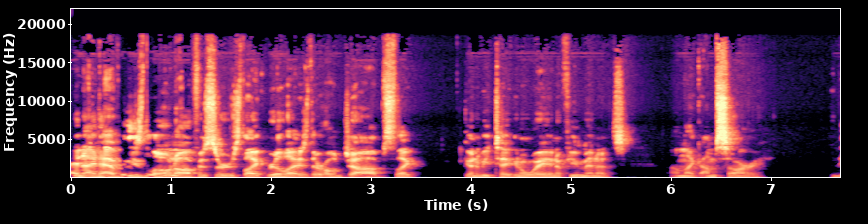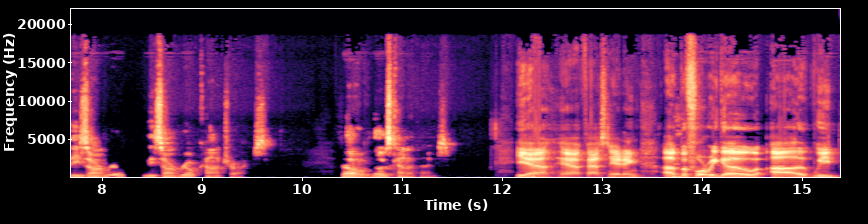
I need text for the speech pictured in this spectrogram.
And I'd have these loan officers like realize their whole job's like gonna be taken away in a few minutes. I'm like, I'm sorry. These aren't real these aren't real contracts. So those kind of things. Yeah, yeah, fascinating. Uh, before we go, uh, we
